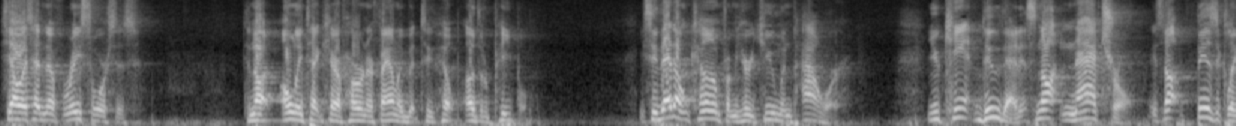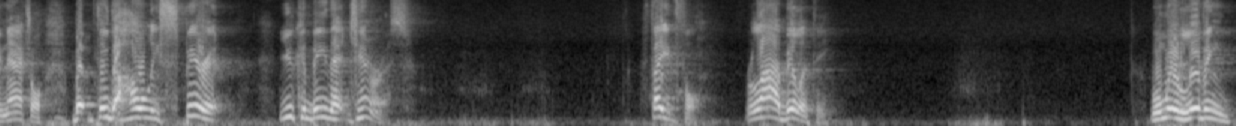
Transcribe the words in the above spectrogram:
She always had enough resources to not only take care of her and her family, but to help other people. You see, that don't come from your human power. You can't do that. It's not natural. It's not physically natural. But through the Holy Spirit, you can be that generous, faithful, reliability. When we're living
